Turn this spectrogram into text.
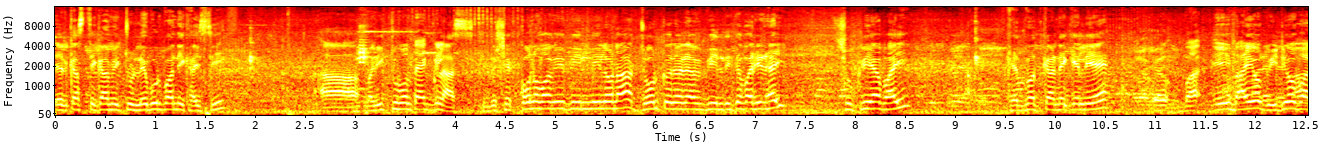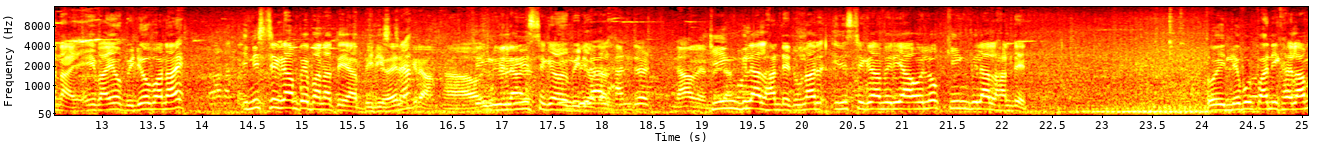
এর কাছ থেকে আমি একটু লেবুর পানি খাইছি আহ, মানে একটু বলতে এক গ্লাস কিন্তু সে কোনোভাবেই বিল নিল না জোর করে আমি বিল দিতে পারি নাই শুক্রিয়া ভাই খেদমত करने के लिए বা- এই ভাইও ভিডিও বানায় এই ভাইও ভিডিও বানায় इंस्टाग्राम पे बनाते हैं आप वीडियो है ना हाँ इंस्टाग्राम पे वीडियो हंड्रेड नाम है কিং বিলাল হান্ড্রেড ওনার ইনস্টাগ্রাম এরিয়া হলো কিং বিলাল হান্ড্রেড তো এই লেবুর পানি খাইলাম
